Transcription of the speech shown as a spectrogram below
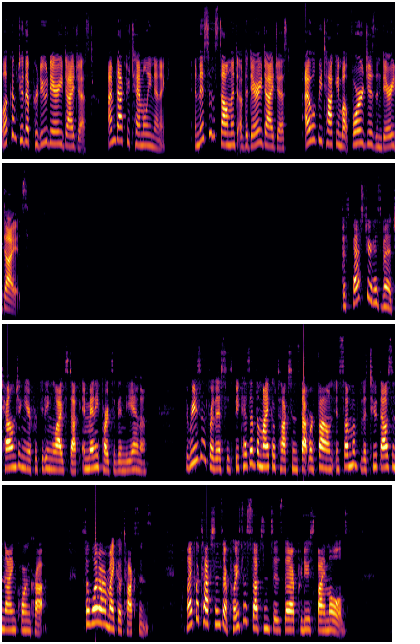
Welcome to the Purdue Dairy Digest. I'm Dr. Tamilee Nennich. In this installment of the Dairy Digest, I will be talking about forages and dairy diets. This past year has been a challenging year for feeding livestock in many parts of Indiana. The reason for this is because of the mycotoxins that were found in some of the 2009 corn crop. So what are mycotoxins? Mycotoxins are poisonous substances that are produced by molds.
